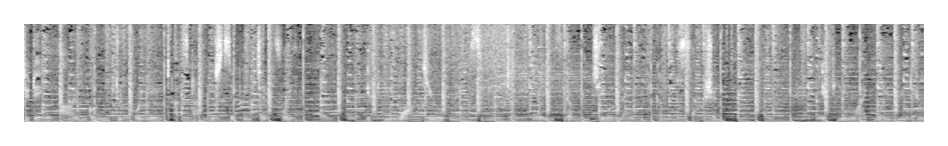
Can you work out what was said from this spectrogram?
Today I am going to create a stylish signature for you. If you want your name signature, please comment your name in comment section. If you like my video,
